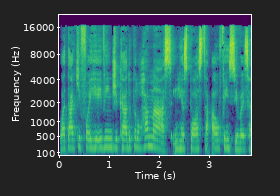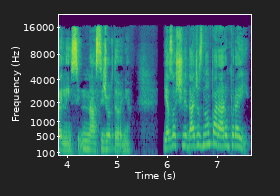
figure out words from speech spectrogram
O ataque foi reivindicado pelo Hamas em resposta à ofensiva israelense na Cisjordânia. E as hostilidades não pararam por aí.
